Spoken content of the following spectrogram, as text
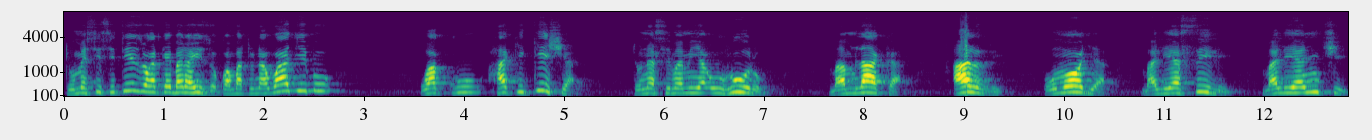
Tumesisitizwa katika ibara hizo kwamba tuna wajibu wa kuhakikisha tunasimamia uhuru, mamlaka, ardhi, umoja, mali asili mali ya nchi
